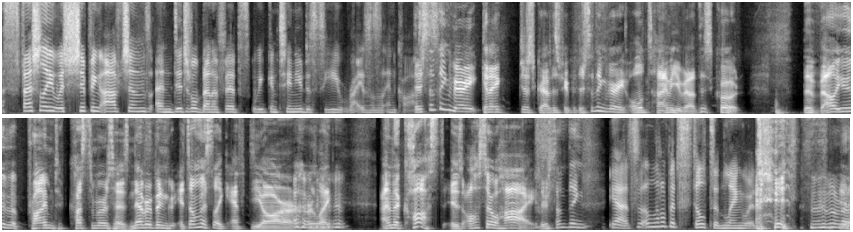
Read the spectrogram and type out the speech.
especially with shipping options and digital benefits, we continue to see rises in costs. There's something very. Can I just grab this paper? There's something very old timey about this quote. The value of Prime to customers has never been. It's almost like FDR or like, and the cost is also high. There's something. Yeah, it's a little bit stilted language. I don't know. It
